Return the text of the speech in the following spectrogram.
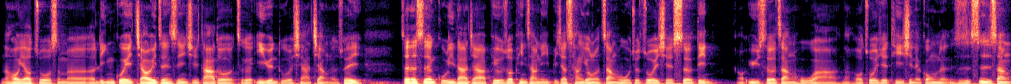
然后要做什么临柜交易这件事情，其实大家都这个意愿度都下降了。所以真的是很鼓励大家，比如说平常你比较常用的账户，就做一些设定哦，预设账户啊，然后做一些提醒的功能。事事实上，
